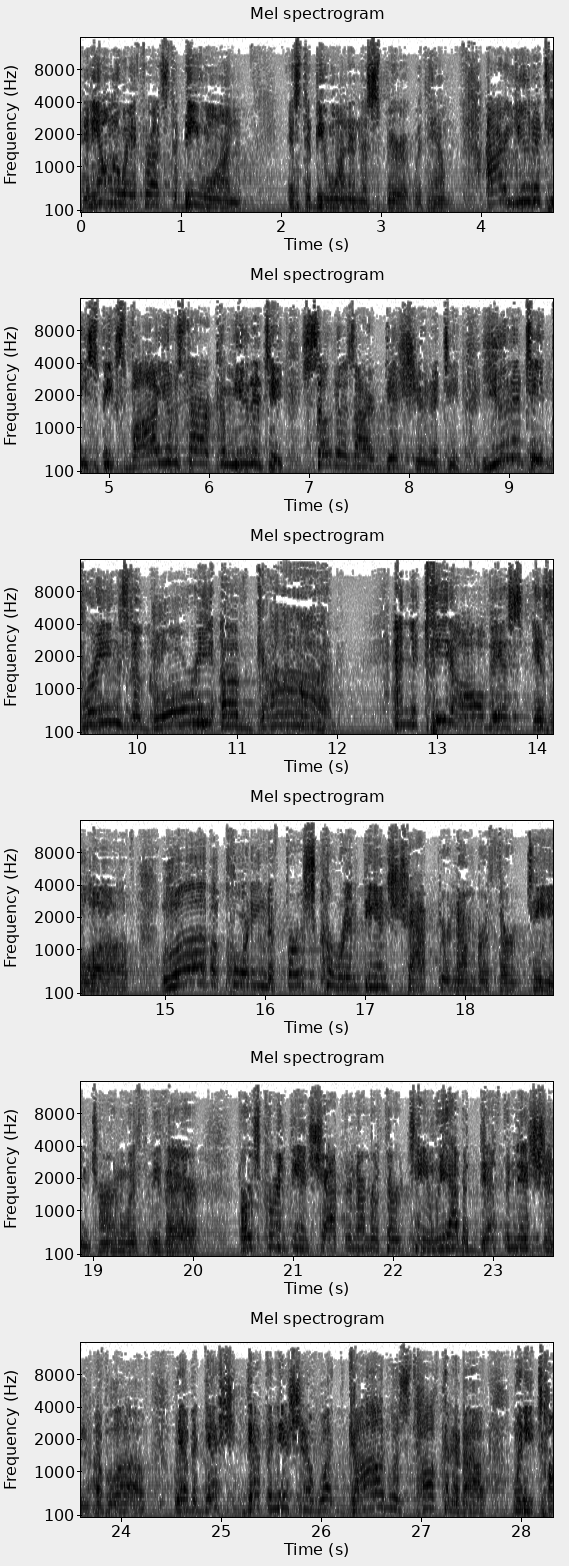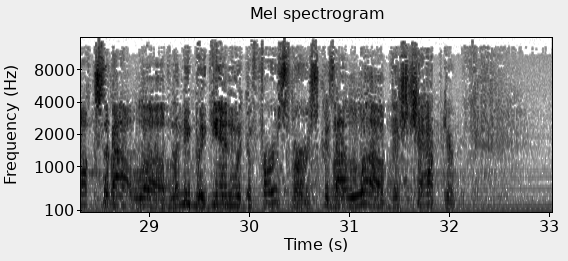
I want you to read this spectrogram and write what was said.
And the only way for us to be one is to be one in the spirit with him. Our unity speaks volumes to our community, so does our disunity. Unity brings the glory of God. And the key to all this is love. Love according to 1 Corinthians chapter number 13. Turn with me there. 1 Corinthians chapter number 13, we have a definition of love. We have a de- definition of what God was talking about when he talks about love. Let me begin with the first verse because I love this chapter.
